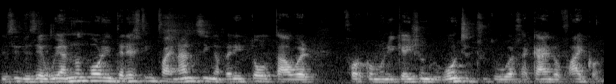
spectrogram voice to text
You see, they say, we are not more interested in financing a very tall tower for communication. We wanted to do as a kind of icon.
